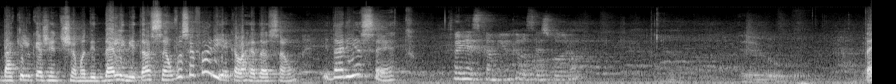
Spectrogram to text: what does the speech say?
daquilo que a gente chama de delimitação, você faria aquela redação e daria certo. Foi nesse caminho que vocês foram? Eu, Tá?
